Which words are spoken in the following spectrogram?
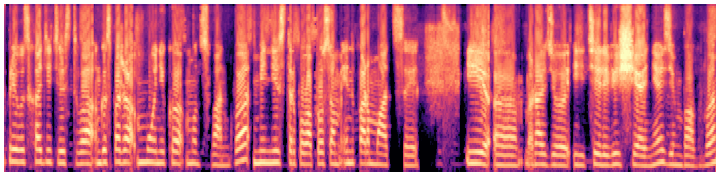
превосходительство госпожа Моника Муцвангва, министр по вопросам информации и э, радио и телевещания Зимбабве.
